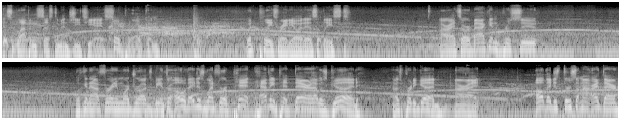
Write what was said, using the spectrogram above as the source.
This weapon system in GTA is so broken. With police radio, it is at least. All right, so we're back into pursuit. Looking out for any more drugs being thrown. Oh, they just went for a pit, heavy pit there. That was good. That was pretty good. All right. Oh, they just threw something out right there.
